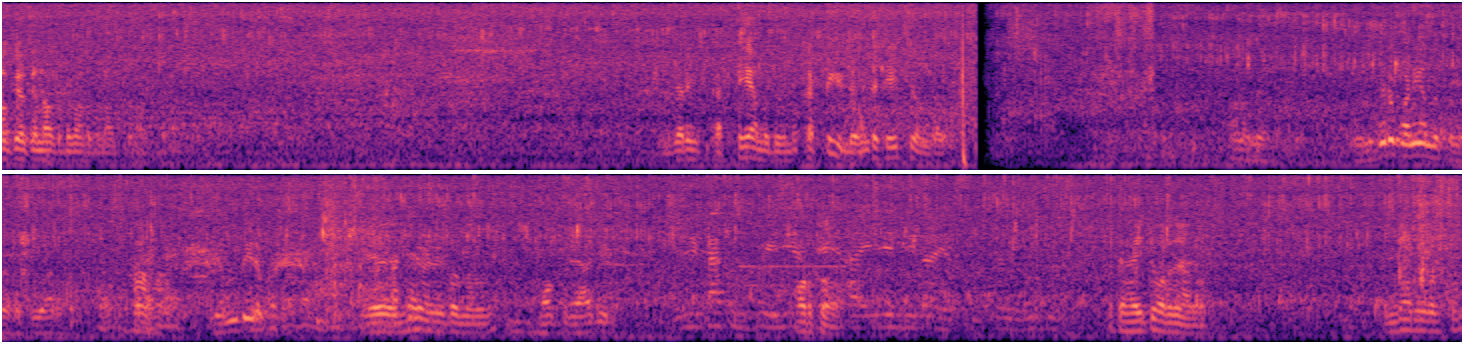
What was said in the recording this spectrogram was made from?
ഓക്കെ ഓക്കെ നോക്കട്ടെ നോക്കട്ടെ നോക്കട്ടെ നോക്കട്ടെ. എനിക്കറിയാം കട്ട് ചെയ്യാൻ പറ്റും. കട്ട് ചെയ്യില്ല. എന്റെ ചേച്ചി ഉണ്ടോ? ആണല്ലേ? എനിക്കൊരു പണി വന്നിട്ടുണ്ട് ഗംഭീര പണി. കഴിഞ്ഞിട്ടൊന്നും നോക്ക് ഓർത്തോ? മറ്റേ ഹൈറ്റ് പറഞ്ഞാലോ എന്താണ് പ്രശ്നം?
